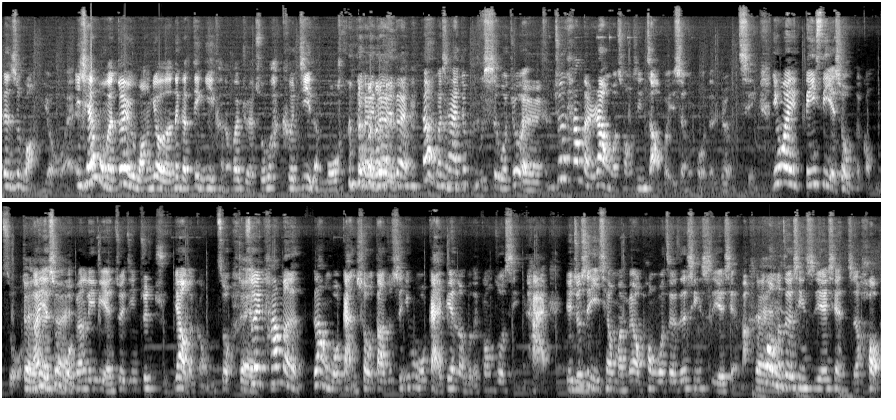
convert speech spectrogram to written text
认识网友哎、欸，以前我们对于网友的那个定义可能会觉得说，哇，科技冷漠。对对对，但我们现在就不是，我就会就是他们让我重新找回生活的热情，因为 BC 也是我们的工作，对，然后也是我跟 Lilian 最近最主要的工作，对，所以他们让我感受到，就是因为我改变了我的工作形态，嗯、也就是以前我们没有碰过这个这个新事业线嘛，碰了这个新事业线之后，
